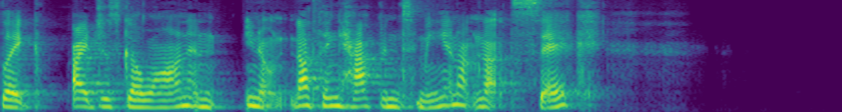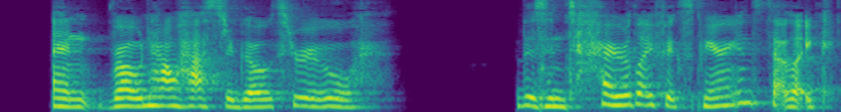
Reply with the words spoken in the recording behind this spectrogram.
Like I just go on and you know nothing happened to me and I'm not sick and Ro now has to go through this entire life experience that, like,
